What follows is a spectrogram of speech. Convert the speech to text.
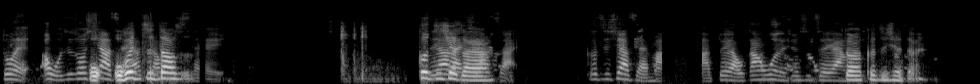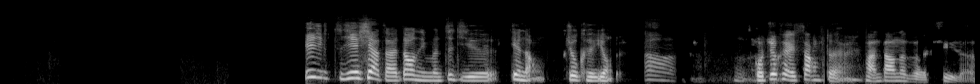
对啊，我是说下载我会知道是谁各自下载啊下，载，各自下载嘛。啊，对啊，我刚刚问的就是这样。对啊，各自下载，因为直接下载到你们自己的电脑就可以用了。嗯，嗯，我就可以上传到那个去了。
